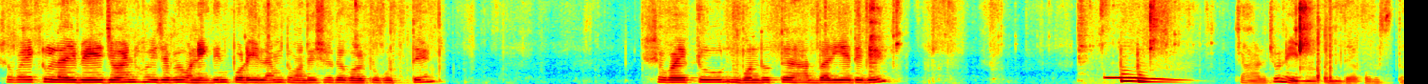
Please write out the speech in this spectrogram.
সবাই একটু লাইভে জয়েন হয়ে যাবে অনেক দিন পরে এলাম তোমাদের সাথে গল্প করতে। সবাই একটু বন্ধুত্বের হাত বাড়িয়ে দেবে। চারজন এই আমার দেখ অবস্থা।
